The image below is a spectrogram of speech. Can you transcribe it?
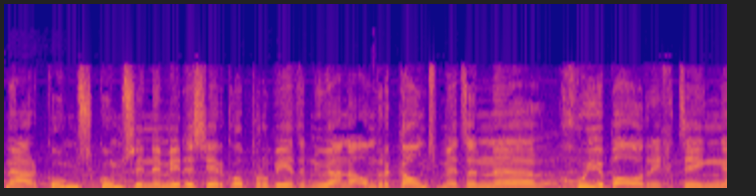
naar Koems. Koems in de middencirkel probeert het nu aan de andere kant met een uh, goede bal richting...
